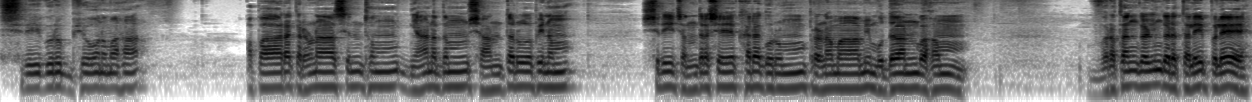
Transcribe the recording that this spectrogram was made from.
ஸ்ரீகுருப்போ நம. அபார கருணாசிந்தும் ஜானதம் சாந்தரூபிணம். ஸ்ரீச்சந்திரசேகரகுரும் பிரணமாமி முதான்வகம். விரதங்கள்ங்கிற தலைப்பில்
